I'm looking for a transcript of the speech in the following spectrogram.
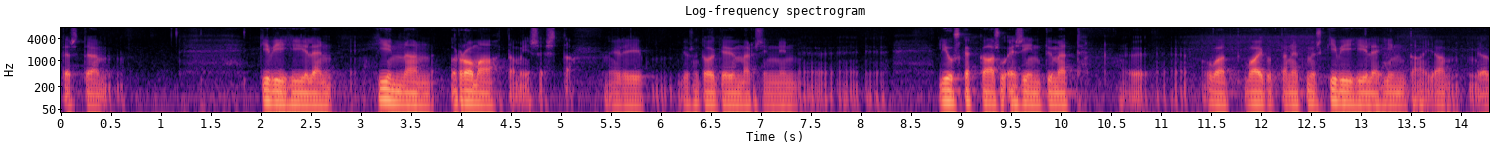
tästä kivihiilen hinnan romahtamisesta. Eli jos nyt oikein ymmärsin, niin liuskekaasuesiintymät ovat vaikuttaneet myös kivihiilen hintaan ja, ja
